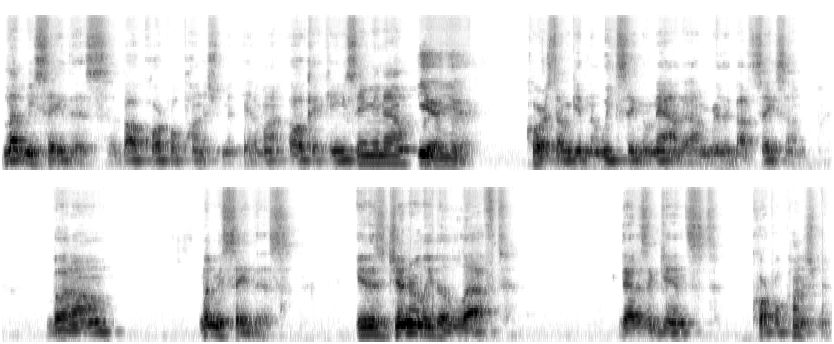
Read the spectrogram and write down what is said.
let, me say this about corporal punishment. Am I, okay, can you see me now? Yeah, yeah. Of course, I'm getting a weak signal now that I'm really about to say something. But um, let me say this: it is generally the left that is against corporal punishment.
